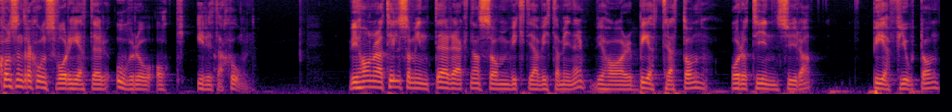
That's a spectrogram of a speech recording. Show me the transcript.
koncentrationssvårigheter, oro och irritation. Vi har några till som inte räknas som viktiga vitaminer. Vi har B13, orotinsyra, B14,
